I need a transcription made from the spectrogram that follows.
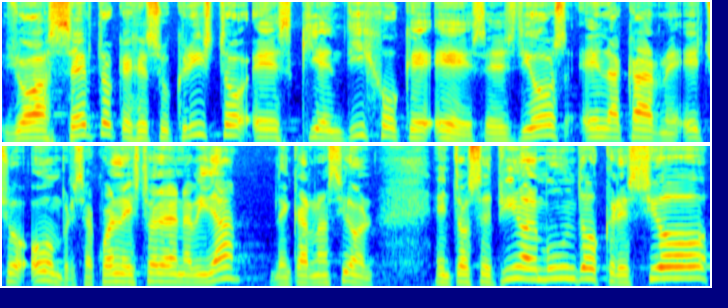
Yo acepto que Jesucristo es quien dijo que es, es Dios en la carne, hecho hombre. ¿Se acuerdan la historia de Navidad? La encarnación. Entonces vino al mundo, creció,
